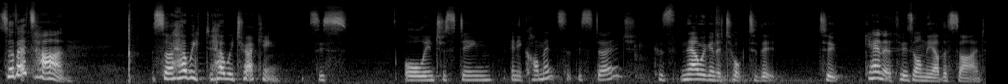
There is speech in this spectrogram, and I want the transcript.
So that's Han. So how we, how are we tracking? Is this all interesting. Any comments at this stage? Because now we're going to talk to, the, to Kenneth, who's on the other side.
